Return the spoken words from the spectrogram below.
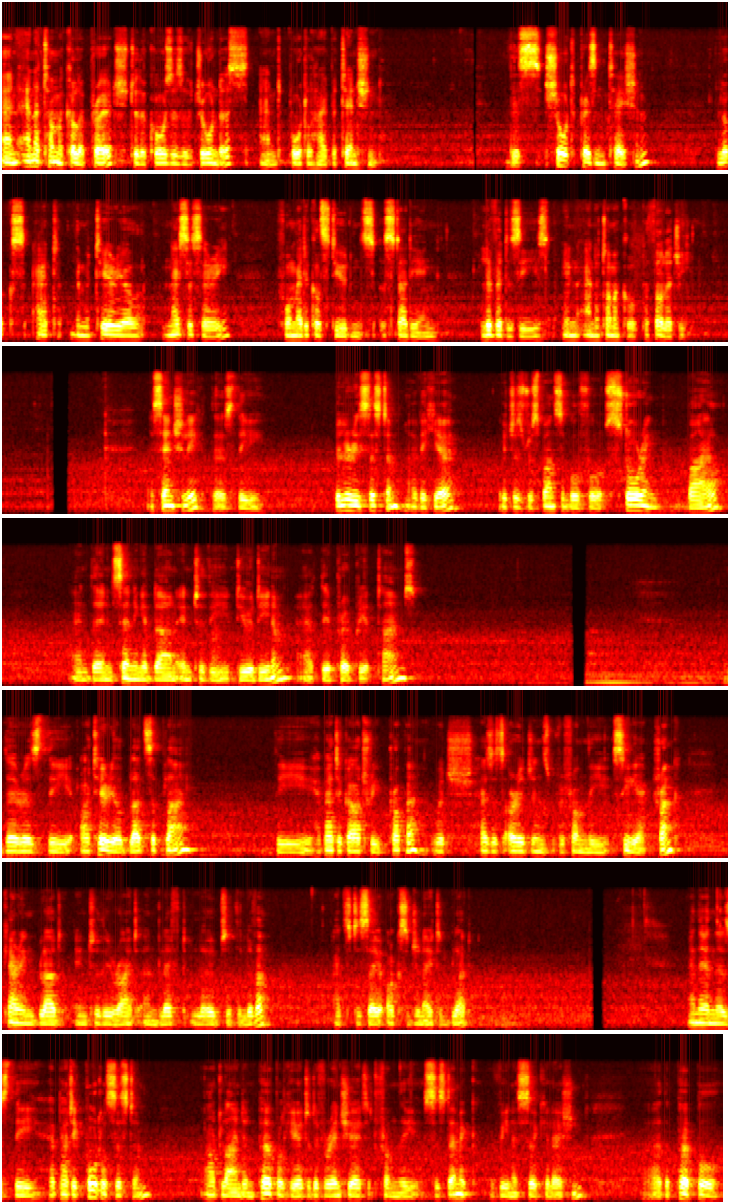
an anatomical approach to the causes of jaundice and portal hypertension. This short presentation looks at the material necessary for medical students studying liver disease in anatomical pathology. Essentially, there's the biliary system over here, which is responsible for storing bile and then sending it down into the duodenum at the appropriate times. There is the arterial blood supply, the hepatic artery proper, which has its origins from the celiac trunk, carrying blood into the right and left lobes of the liver. That's to say, oxygenated blood. And then there's the hepatic portal system, outlined in purple here to differentiate it from the systemic venous circulation. Uh, the purple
